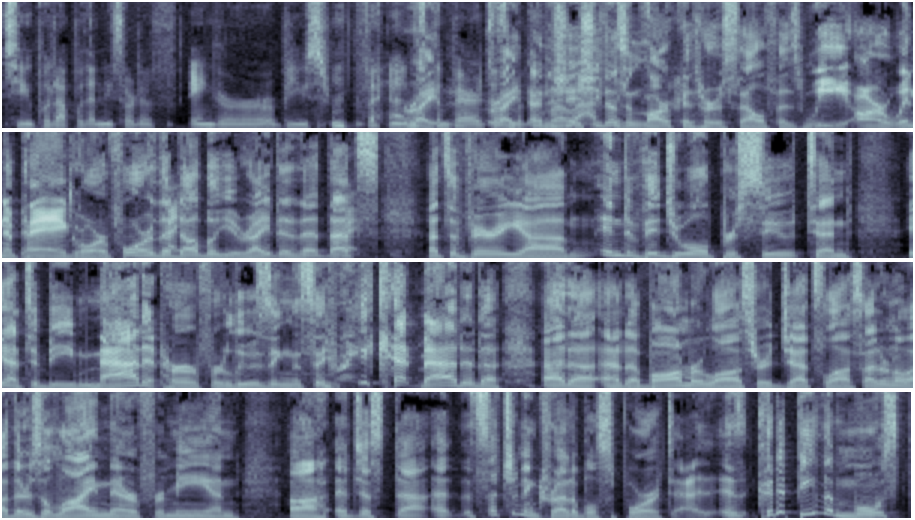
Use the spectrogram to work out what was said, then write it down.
to put up with any sort of anger or abuse from fans right, compared to right, and she, she doesn't market herself as "We are Winnipeg" or "For the Right. W." Right, that that's that's a very um, individual pursuit, and yeah, to be mad at her for losing the same, way you get mad at a at a at a bomber loss or a Jets loss. I don't know. There's a line there for me, and uh, it just uh, it's such an incredible sport. Uh, is, could it be the most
